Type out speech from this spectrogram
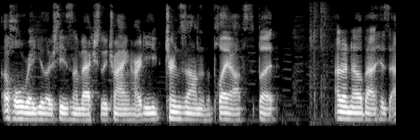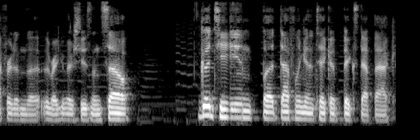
a whole regular season of actually trying hard. He turns it on in the playoffs, but I don't know about his effort in the, the regular season. So, good team, but definitely going to take a big step back.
